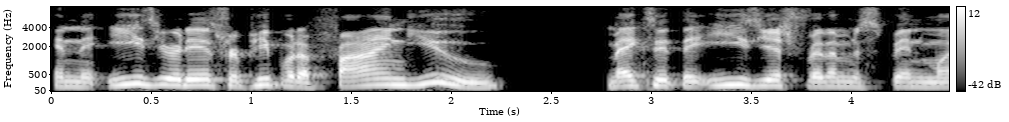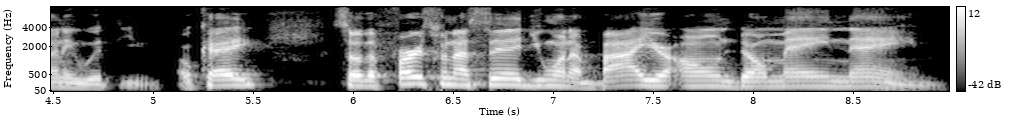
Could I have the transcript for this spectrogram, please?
And the easier it is for people to find you, makes it the easiest for them to spend money with you. Okay. So the first one I said, you want to buy your own domain name,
